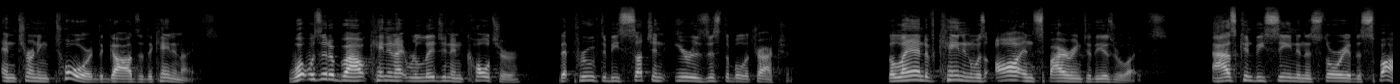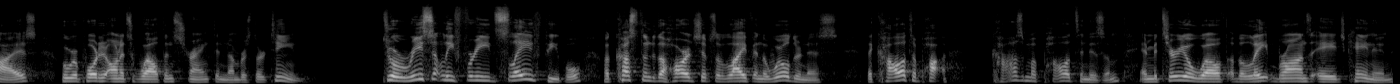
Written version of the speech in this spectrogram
and turning toward the gods of the Canaanites. What was it about Canaanite religion and culture that proved to be such an irresistible attraction? The land of Canaan was awe inspiring to the Israelites, as can be seen in the story of the spies who reported on its wealth and strength in Numbers 13. To a recently freed slave people accustomed to the hardships of life in the wilderness, the cosmopolitanism and material wealth of the late Bronze Age Canaan,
